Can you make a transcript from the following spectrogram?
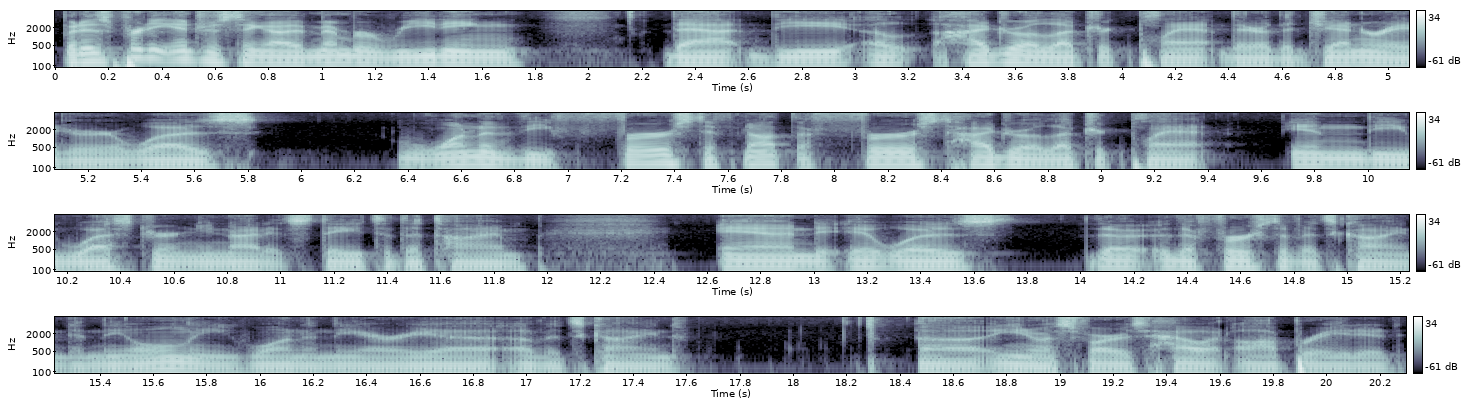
but it's pretty interesting. I remember reading that the uh, hydroelectric plant there, the generator, was one of the first, if not the first, hydroelectric plant in the western United States at the time, and it was the the first of its kind and the only one in the area of its kind. Uh, you know, as far as how it operated,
